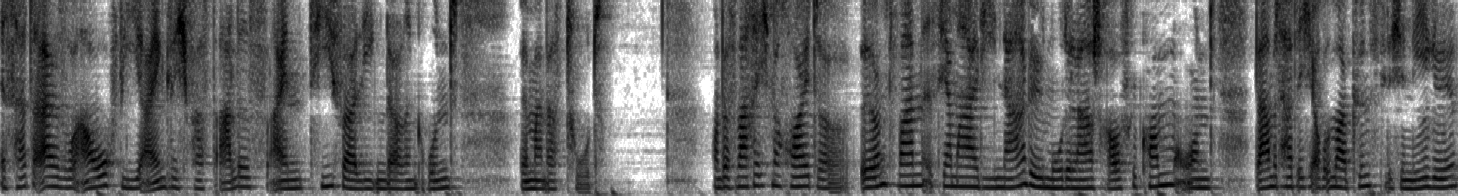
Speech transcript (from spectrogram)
Es hat also auch, wie eigentlich fast alles, einen tiefer liegenderen Grund, wenn man das tut. Und das mache ich noch heute. Irgendwann ist ja mal die Nagelmodellage rausgekommen und damit hatte ich auch immer künstliche Nägel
